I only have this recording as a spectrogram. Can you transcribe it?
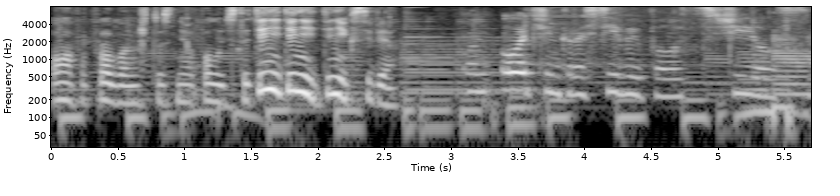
о, попробуем, что с него получится. Тяни, тяни, тяни к себе. Он очень красивый получился.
